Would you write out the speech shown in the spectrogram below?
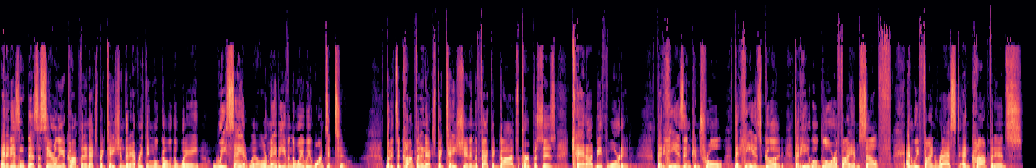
And it isn't necessarily a confident expectation that everything will go the way we say it will, or maybe even the way we want it to. But it's a confident expectation in the fact that God's purposes cannot be thwarted, that He is in control, that He is good, that He will glorify Himself. And we find rest and confidence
